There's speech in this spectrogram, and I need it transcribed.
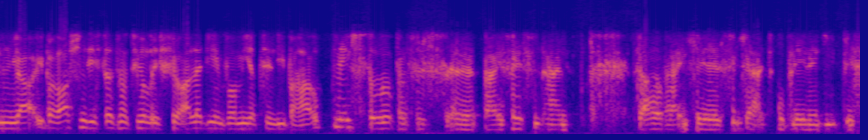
Ja, überraschend ist das natürlich für alle, die informiert sind, überhaupt nicht. So, dass es äh, bei Fessenheim zahlreiche Sicherheitsprobleme gibt, ist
